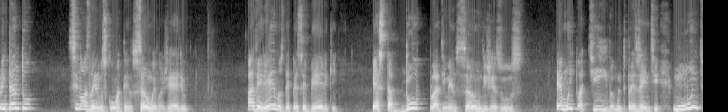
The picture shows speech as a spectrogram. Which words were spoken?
No entanto, se nós lermos com atenção o Evangelho, haveremos de perceber que esta dupla dimensão de Jesus é muito ativa, muito presente, muito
